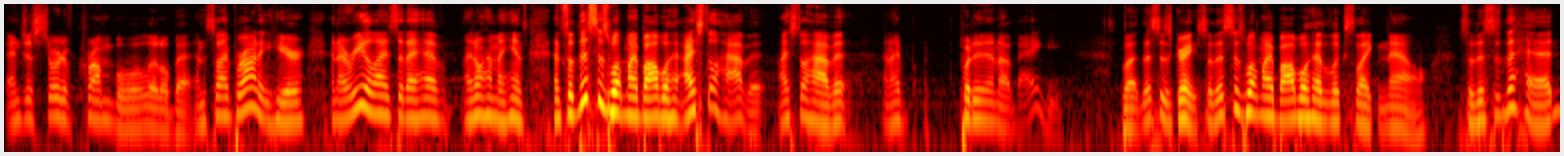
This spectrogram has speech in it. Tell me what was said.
and just sort of crumble a little bit. And so I brought it here, and I realized that I have I don't have my hands. And so this is what my bobblehead. I still have it. I still have it, and I put it in a baggie. But this is great. So this is what my bobblehead looks like now. So this is the head,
